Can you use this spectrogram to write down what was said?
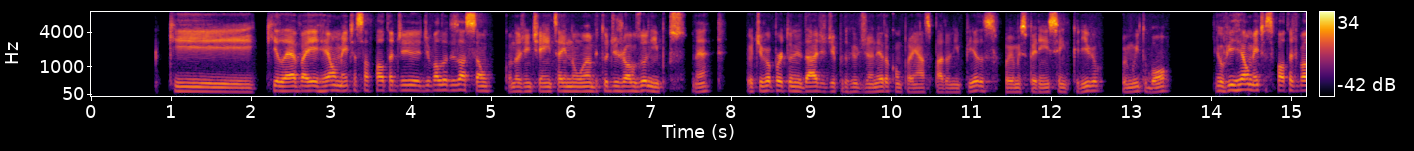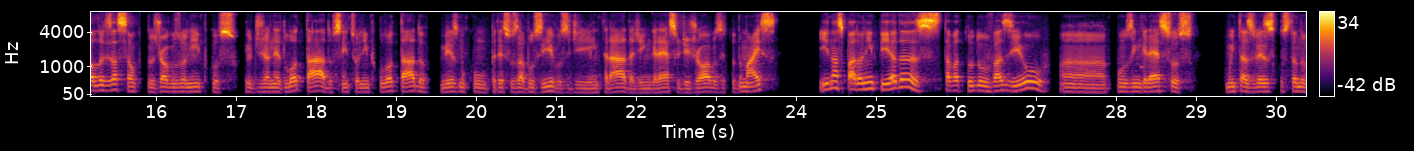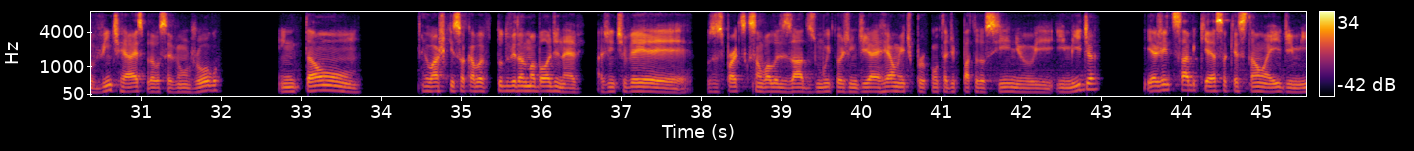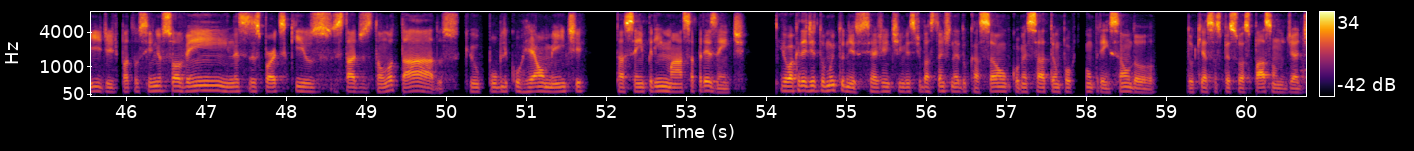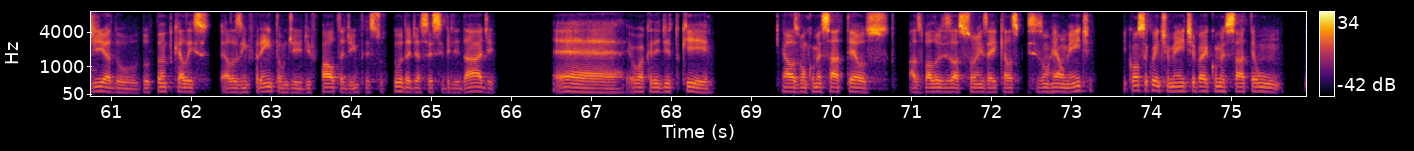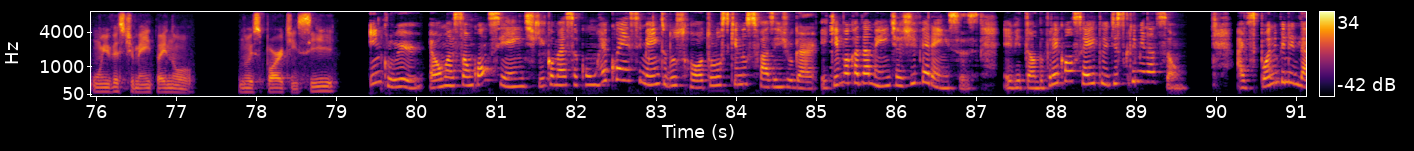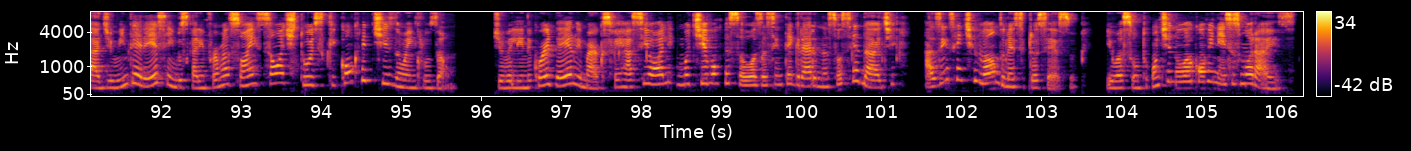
que, que leva aí realmente essa falta de, de valorização quando a gente entra aí no âmbito de Jogos Olímpicos, né? Eu tive a oportunidade de ir para o Rio de Janeiro acompanhar as Paralimpíadas, foi uma experiência incrível, foi muito bom. Eu vi realmente essa falta de valorização nos Jogos Olímpicos, Rio de Janeiro lotado, Centro Olímpico lotado, mesmo com preços abusivos de entrada, de ingresso, de jogos e tudo mais. E nas Paralimpíadas estava tudo vazio, uh, com os ingressos muitas vezes custando 20 reais para você ver um jogo. Então, eu acho que isso acaba tudo virando uma bola de neve. A gente vê os esportes que são valorizados muito hoje em dia é realmente por conta de patrocínio e, e mídia. E a gente sabe que essa questão aí de mídia de patrocínio só vem nesses esportes que os estádios estão lotados, que o público realmente está sempre em massa presente. Eu acredito muito nisso. Se a gente investir bastante na educação, começar a ter um pouco de compreensão do, do que essas pessoas passam no dia a dia, do, do tanto que elas, elas enfrentam de, de falta de infraestrutura, de acessibilidade, é, eu acredito que elas vão começar a ter os, as valorizações aí que elas precisam realmente e, consequentemente, vai começar a ter um, um investimento aí no, no esporte em si, Incluir é uma ação consciente que começa com o reconhecimento dos rótulos que nos fazem julgar equivocadamente as diferenças, evitando preconceito e discriminação. A disponibilidade e o interesse em buscar informações são atitudes que concretizam a inclusão. Joveline Cordeiro e Marcos Ferracioli motivam pessoas a se integrarem na sociedade, as incentivando nesse processo. E o assunto continua com Vinícius Moraes.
